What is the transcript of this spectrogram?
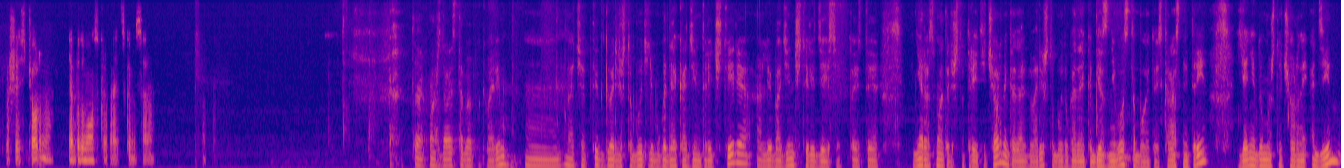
Типа 6 черная. Я бы думал, он скрывается с комиссаром. Так, Маш, давай с тобой поговорим. Значит, ты говоришь, что будет либо угадайка 1, 3, 4, либо 1, 4, 10. То есть ты не рассматриваешь, что третий черный, когда говоришь, что будет угадайка без него с тобой. То есть красный 3. Я не думаю, что черный 1,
